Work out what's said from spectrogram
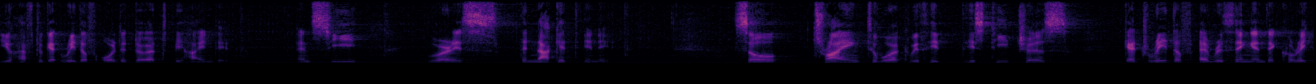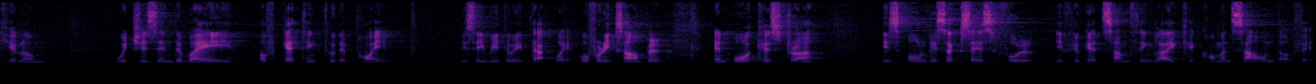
You have to get rid of all the dirt behind it and see where is the nugget in it. So, trying to work with his, teachers, get rid of everything in the curriculum which is in the way of getting to the point. You see, we do it that way. Or, for example, an orchestra is only successful if you get something like a common sound of it.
